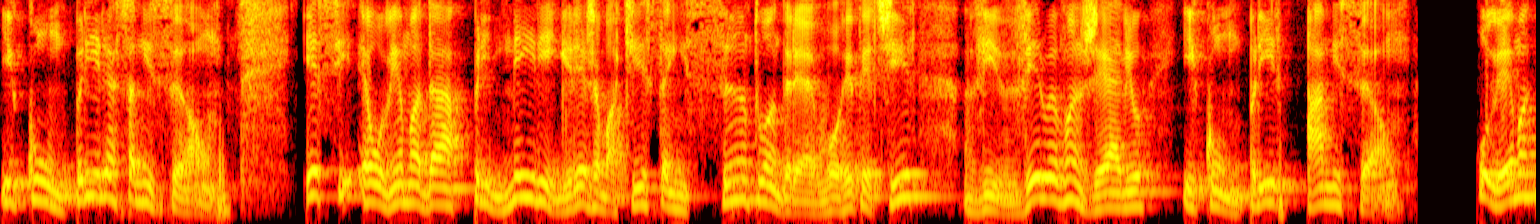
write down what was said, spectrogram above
E cumprir essa missão. Esse é o lema da primeira Igreja Batista em Santo André. Vou repetir: viver o Evangelho e cumprir a missão. O lema,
